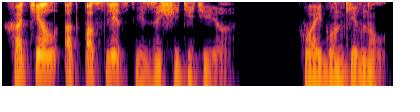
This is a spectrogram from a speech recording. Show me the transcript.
Хотел от последствий защитить ее. Квайгон кивнул.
